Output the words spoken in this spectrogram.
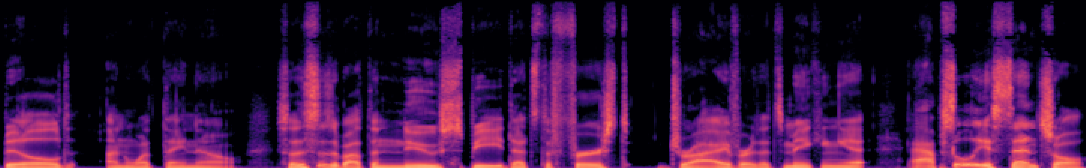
build on what they know. So, this is about the new speed. That's the first driver that's making it absolutely essential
